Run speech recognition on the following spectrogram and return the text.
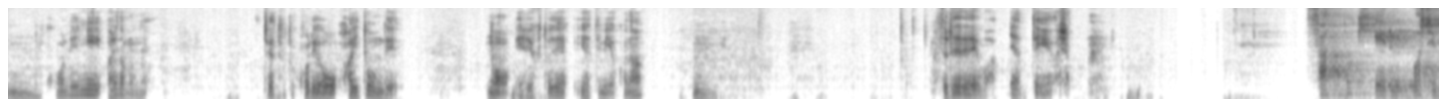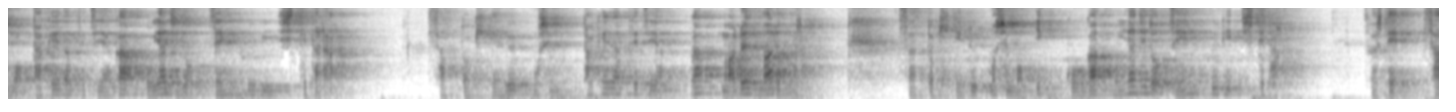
うん、これに、あれだもんね。じゃあちょっとこれをハイトーンでのエフェクトでやってみようかな。うん。それでは、やってみましょう。さっと聞ける、もしも武田鉄矢が親父を全振りしてたら。さっと聞ける、もしも武田鉄矢が〇〇なら。さっと聞ける、もしも一個が親父と全振りしてたら。そして、さ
